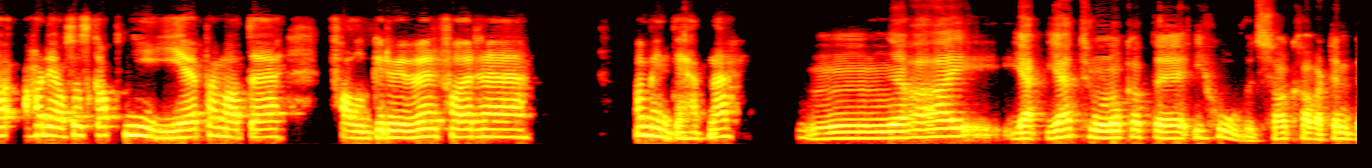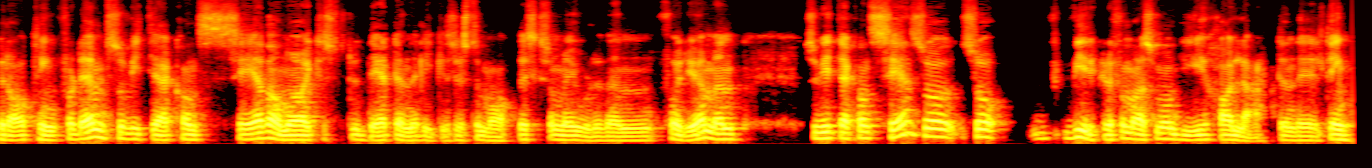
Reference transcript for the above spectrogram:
Har det også skapt nye på en måte fallgruver for, eh, for myndighetene? Mm, ja, jeg, jeg, tror nok at det i hovedsak har vært en bra ting for dem, så vidt jeg kan se. da, Nå har jeg ikke studert denne like systematisk som jeg gjorde den forrige, men så vidt jeg kan se, så, så virker det for meg som om de har lært en del ting.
